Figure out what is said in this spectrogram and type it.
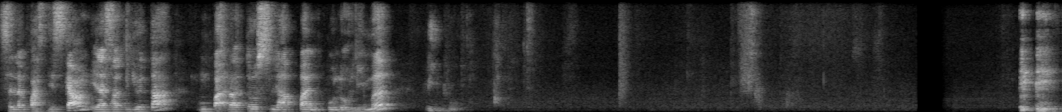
selepas diskaun ialah satu juta empat ratus lapan puluh lima ribu.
